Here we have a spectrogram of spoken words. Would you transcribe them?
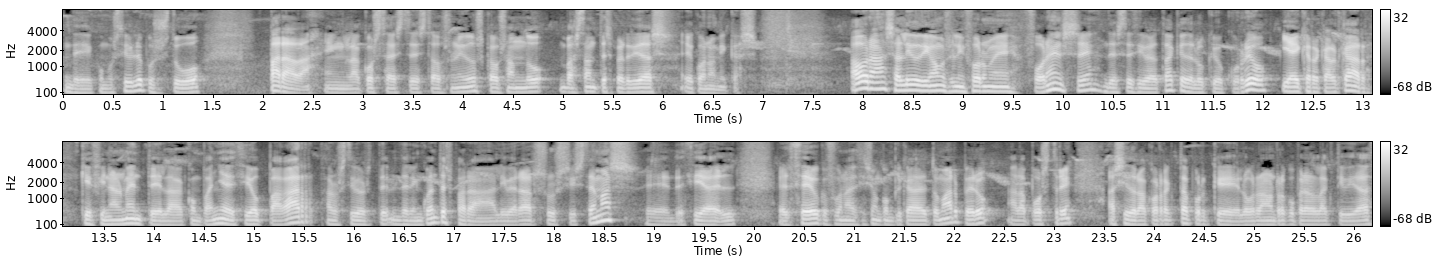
de combustible pues estuvo parada en la costa este de Estados Unidos causando bastantes pérdidas económicas. Ahora ha salido, digamos, el informe forense de este ciberataque, de lo que ocurrió, y hay que recalcar que finalmente la compañía decidió pagar a los ciberdelincuentes para liberar sus sistemas. Eh, decía el, CEO que fue una decisión complicada de tomar, pero a la postre ha sido la correcta porque lograron recuperar la actividad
